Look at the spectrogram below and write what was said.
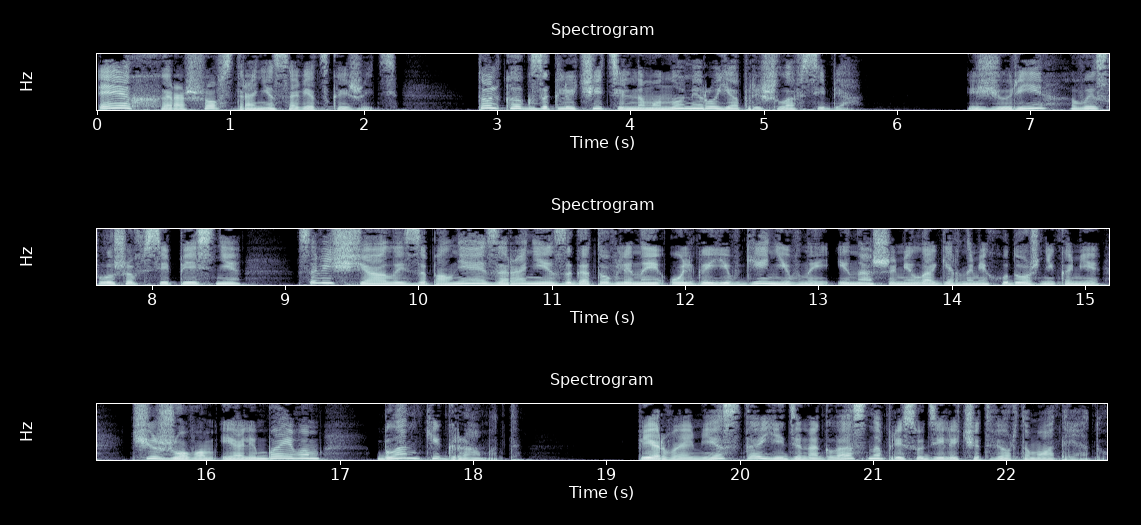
«Эх, хорошо в стране советской жить». Только к заключительному номеру я пришла в себя — Жюри, выслушав все песни, совещалось, заполняя заранее заготовленные Ольгой Евгеньевной и нашими лагерными художниками Чижовым и Олимбаевым бланки грамот. Первое место единогласно присудили четвертому отряду.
